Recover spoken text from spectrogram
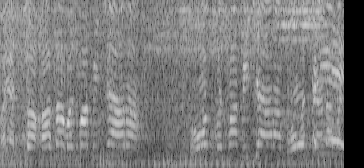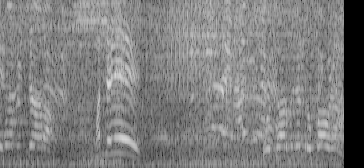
भाई अच्छा खासा मजमा पीछे आ रहा, बहुत मजमा पीछे आ रहा बहुत ज़्यादा मजमा पीछे आ रहा दो चार मिनट रुकाओ यहाँ।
